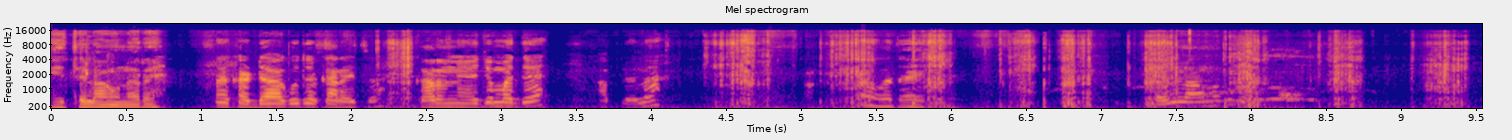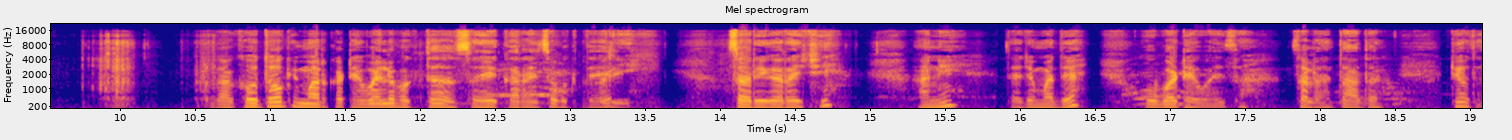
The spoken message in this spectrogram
इथे लावणार आहे. खड्डा अगोदर करायचा. कारण याच्यामध्ये आपल्याला आवाज आहे. चालू लावू नको. दाखवतो की मार्क ठेवायला फक्त असं हे करायचं फक्त चरी चरी करायची आणि त्याच्यामध्ये उभं ठेवायचा. चला आता आता ठेवतो.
